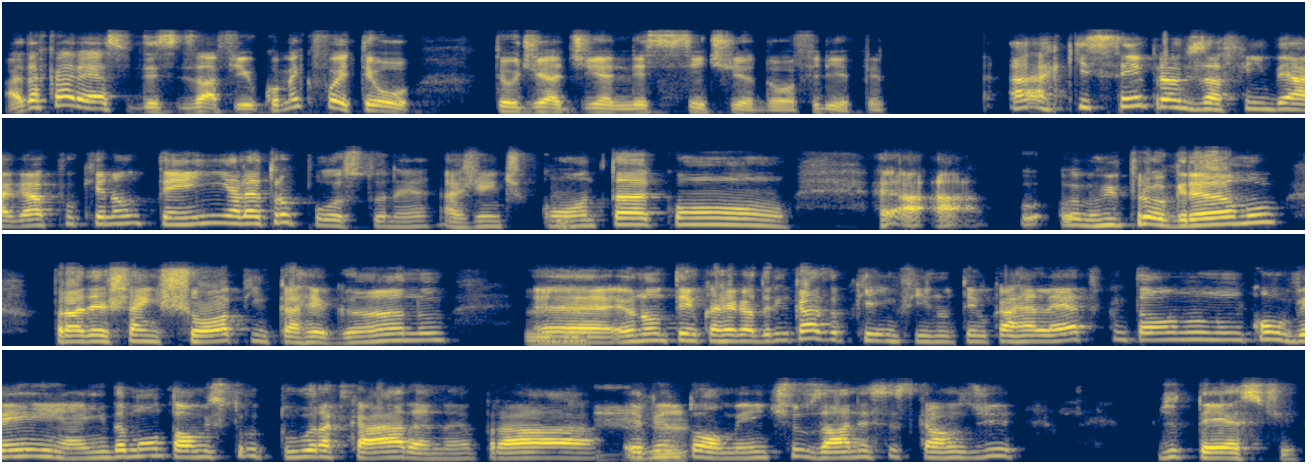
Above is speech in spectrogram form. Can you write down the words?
ainda carece desse desafio. Como é que foi teu teu dia a dia nesse sentido, Felipe? Aqui sempre é um desafio em BH porque não tem eletroposto, né? A gente hum. conta com. É, a, a, eu me programo para deixar em shopping carregando. Uhum. É, eu não tenho carregador em casa, porque, enfim, não tenho carro elétrico, então não, não convém ainda montar uma estrutura cara, né? Para uhum. eventualmente usar nesses carros de, de teste.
